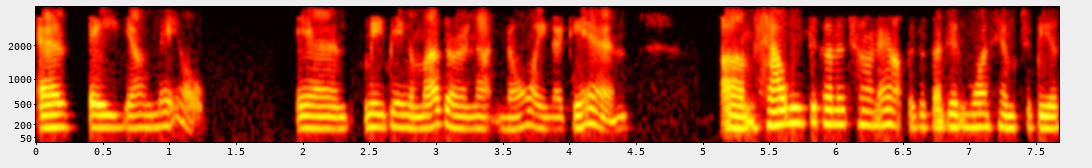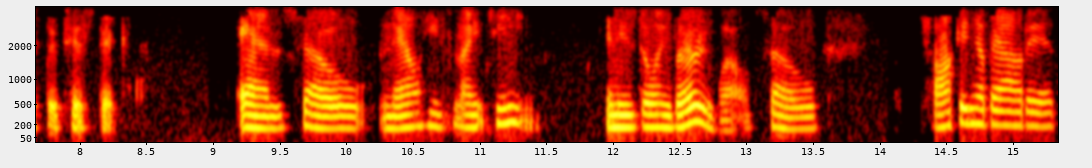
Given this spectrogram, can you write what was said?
as a young male, and me being a mother and not knowing again um, how was it going to turn out because I didn't want him to be a statistic. And so now he's 19 and he's doing very well. So talking about it,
